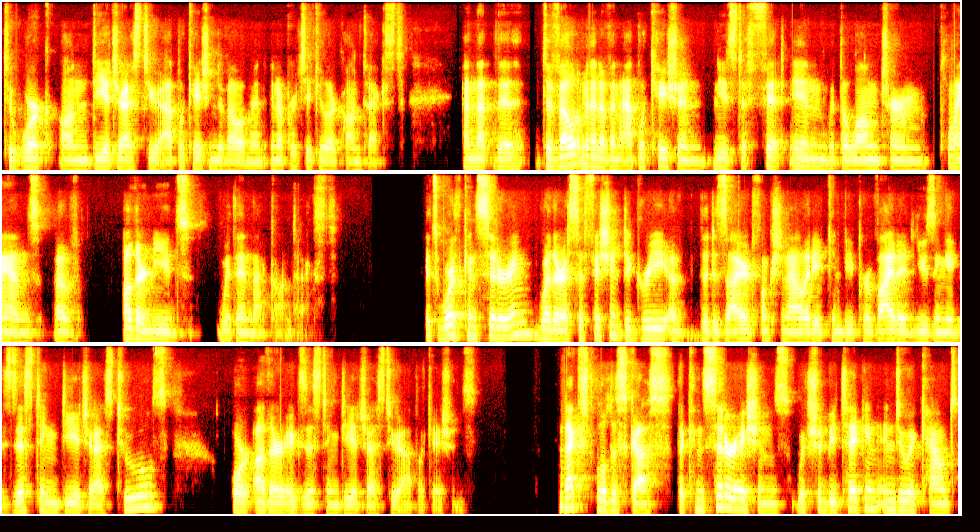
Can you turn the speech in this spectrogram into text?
to work on DHIS2 application development in a particular context, and that the development of an application needs to fit in with the long-term plans of other needs within that context. It's worth considering whether a sufficient degree of the desired functionality can be provided using existing DHS tools or other existing DHIS2 applications. Next, we'll discuss the considerations which should be taken into account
